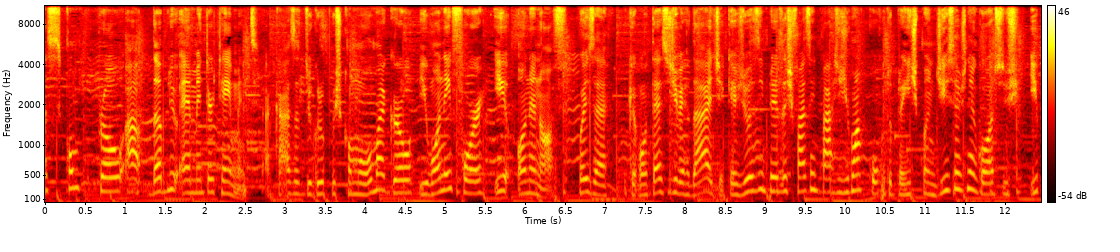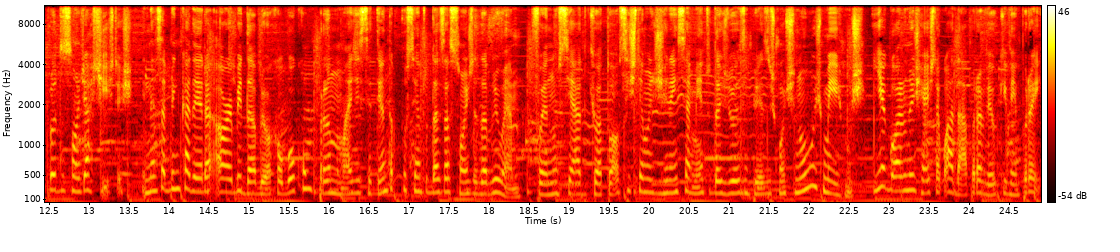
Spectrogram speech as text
Us, comprou a WM Entertainment, a casa de grupos como Oh My Girl e 1A4 e On and Off. Pois é, o que acontece de verdade é que as duas empresas fazem parte de um acordo para expandir seus negócios e produção de artistas. E nessa brincadeira, a RBW acabou comprando mais de 70% das ações da WM. Foi anunciado que o atual sistema de gerenciamento das duas empresas continua os mesmos, e agora nos resta aguardar para ver o que vem por aí.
